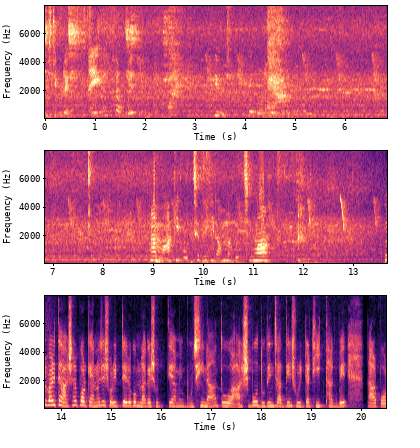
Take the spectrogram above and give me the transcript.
মিষ্টি উঠে গেছে। কি হয়েছে? হ্যাঁ মা কি করছে দেখি, রান্না করছে, মা। বাপের বাড়িতে আসার পর কেন যে শরীরটা এরকম লাগে সত্যি আমি বুঝি না। তো আসব, দুদিন চার দিন শরীরটা ঠিক থাকবে। তারপর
